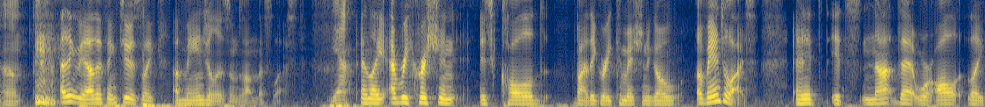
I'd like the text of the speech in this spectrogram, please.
Um, I think the other thing too is like evangelism's on this list. yeah. And like every Christian is called by the Great Commission to go evangelize. And it it's not that we're all like,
